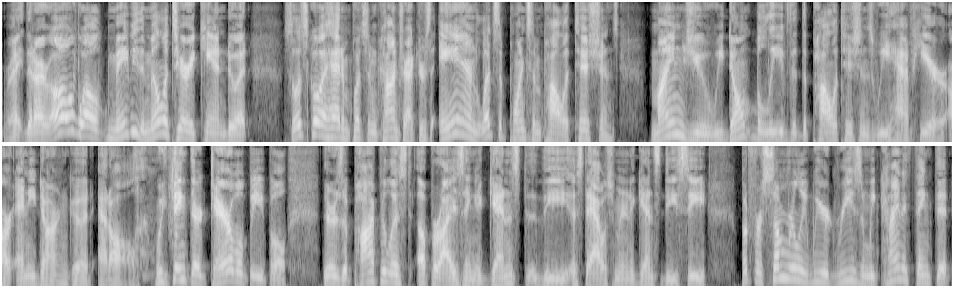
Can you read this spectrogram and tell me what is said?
right? That are oh well, maybe the military can't do it. So let's go ahead and put some contractors and let's appoint some politicians. Mind you, we don't believe that the politicians we have here are any darn good at all. We think they're terrible people. There's a populist uprising against the establishment and against DC. But for some really weird reason, we kind of think that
